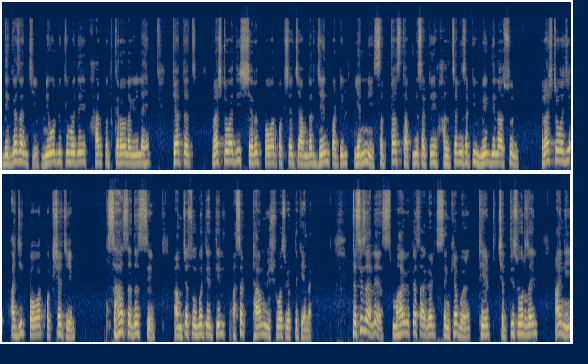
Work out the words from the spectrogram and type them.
दिग्गजांची निवडणुकीमध्ये हार पत्करावी लागलेली आहे. त्यातच राष्ट्रवादी शरद पवार पक्षाचे आमदार जयंत पाटील यांनी सत्ता स्थापनेसाठी हालचालीसाठी वेग दिला असून राष्ट्रवादी अजित पवार पक्षाचे सहा सदस्य आमच्यासोबत येतील असा ठाम विश्वास व्यक्त केला तसे झाल्यास महाविकास आघाडीची संख्याबळ थेट छत्तीसवर जाईल आणि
